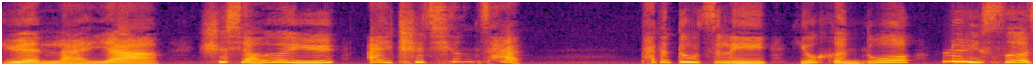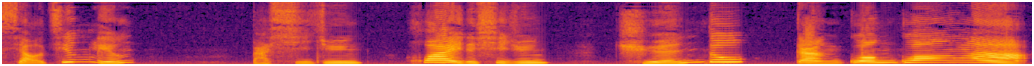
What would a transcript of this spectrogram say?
原来呀，是小鳄鱼爱吃青菜，它的肚子里有很多绿色小精灵，把细菌坏的细菌全都赶光光啦。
